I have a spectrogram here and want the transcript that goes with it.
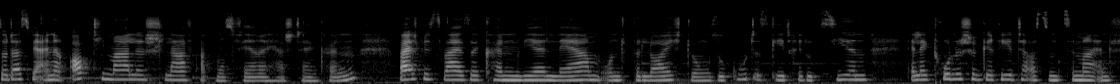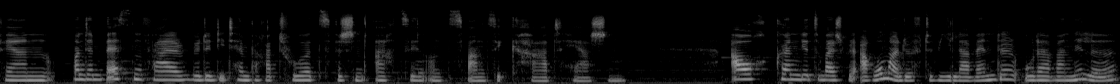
sodass wir eine optimale Schlafatmosphäre herstellen können. Beispielsweise können wir Lärm und Beleuchtung so gut es geht reduzieren, elektronische Geräte aus dem Zimmer entfernen und im besten Fall würde die Temperatur zwischen 18 und 20 Grad herrschen. Auch können dir zum Beispiel Aromadüfte wie Lavendel oder Vanille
